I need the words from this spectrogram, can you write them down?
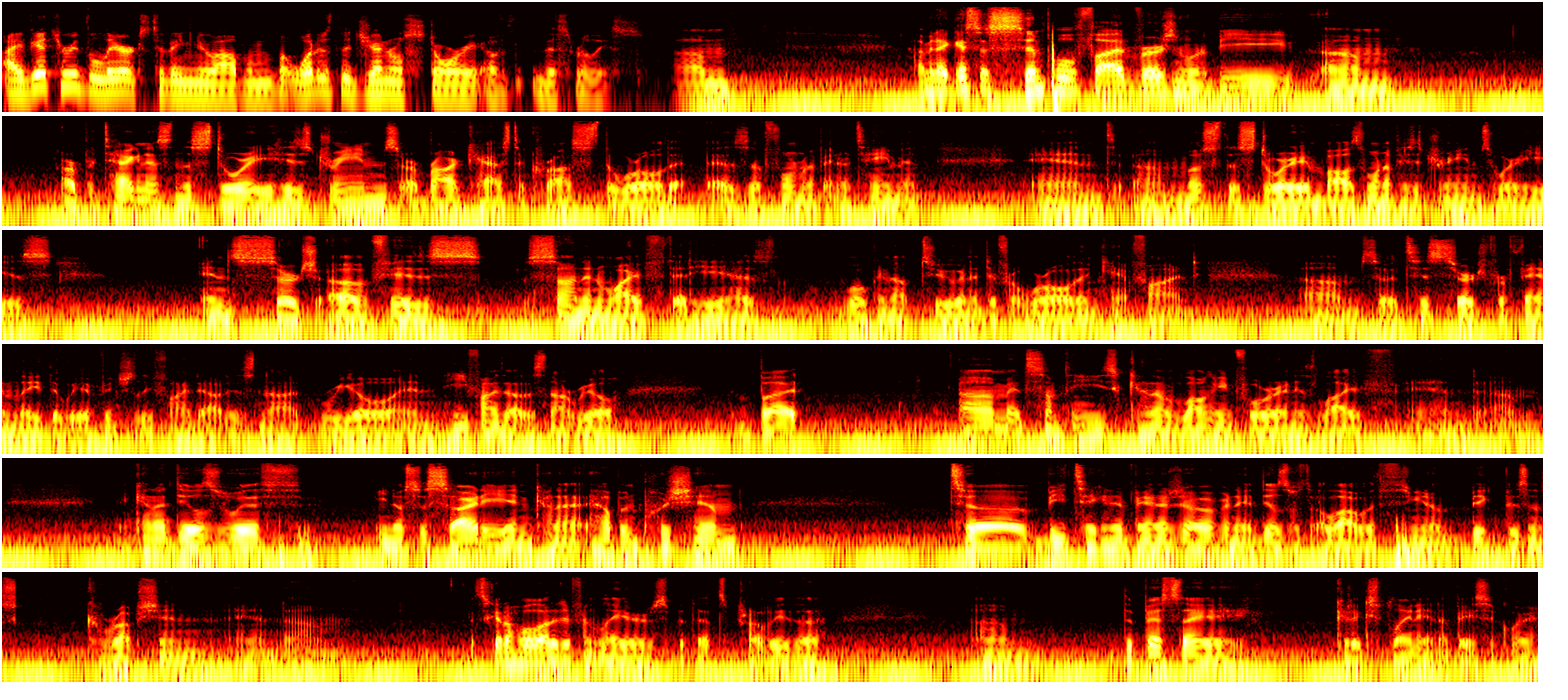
I've yet to read the lyrics to the new album, but what is the general story of this release? Um, I mean, I guess a simplified version would be um, our protagonist in the story. His dreams are broadcast across the world as a form of entertainment, and um, most of the story involves one of his dreams where he is in search of his son and wife that he has woken up to in a different world and can't find. Um, so it's his search for family that we eventually find out is not real, and he finds out it's not real but um, it's something he's kind of longing for in his life, and um, it kind of deals with you know society and kind of helping push him to be taken advantage of and it deals with a lot with you know big business corruption and um, it's got a whole lot of different layers but that's probably the um, the best i could explain it in a basic way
